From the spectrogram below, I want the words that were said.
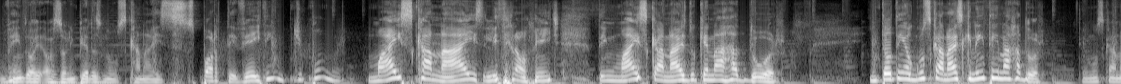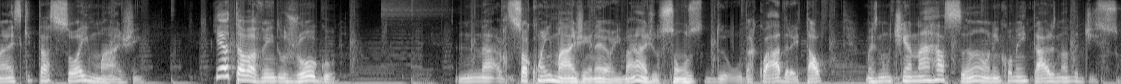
vendo as Olimpíadas nos canais Sport TV e tem tipo mais canais, literalmente, tem mais canais do que narrador. Então tem alguns canais que nem tem narrador. Tem alguns canais que tá só imagem. E eu tava vendo o jogo na, só com a imagem, né? A imagem, os sons do, da quadra e tal. Mas não tinha narração, nem comentários, nada disso.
